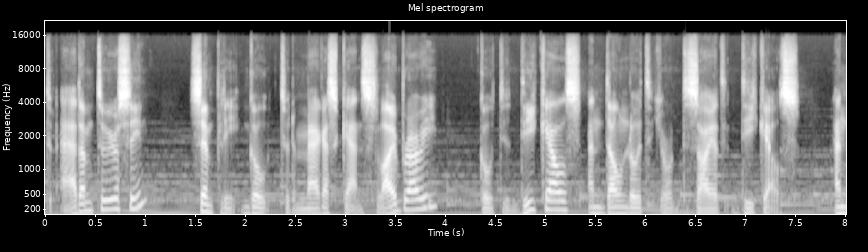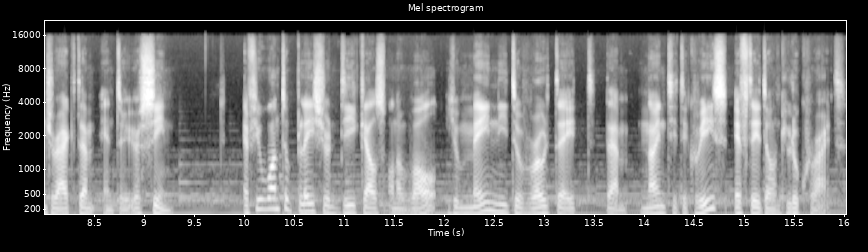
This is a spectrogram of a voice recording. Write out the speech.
to add them to your scene, simply go to the Megascans library, go to Decals and download your desired decals and drag them into your scene. If you want to place your decals on a wall, you may need to rotate them 90 degrees if they don't look right.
